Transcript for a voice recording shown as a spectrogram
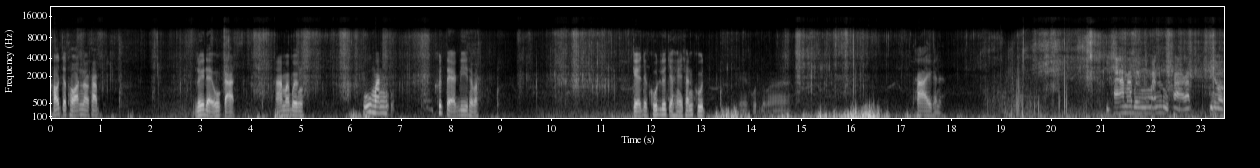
เขาจะถอนแล้วครับ เลยได้โอกาสพามาเบิงอู้มันคือแตกดีใช่ปะแกจะคุดหรือจะให้ฉันคุด แกคุดหรือว่า ทายกันนะสิพามาเบิงมันลูกค้าครับ พี่น้อง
